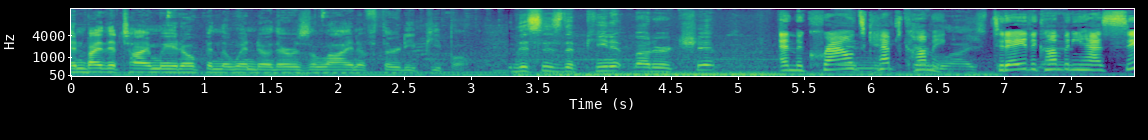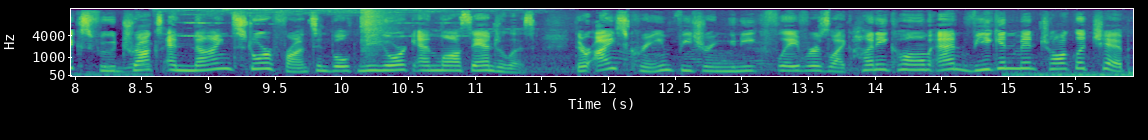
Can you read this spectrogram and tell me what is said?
and by the time we had opened the window, there was a line of 30 people. This is the peanut butter chip and the crowds kept coming. Today, the company has six food trucks and nine storefronts in both New York and Los Angeles. Their ice cream, featuring unique flavors like honeycomb and vegan mint chocolate chip,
